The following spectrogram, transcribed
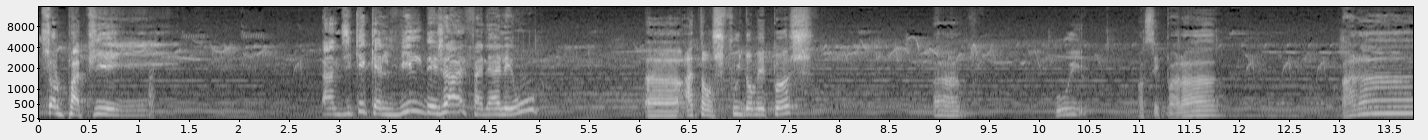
sur le papier, il... indiqué quelle ville déjà Il fallait aller où? Euh, attends, je fouille dans mes poches. Euh, oui. Ah, c'est pas là. Voilà.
